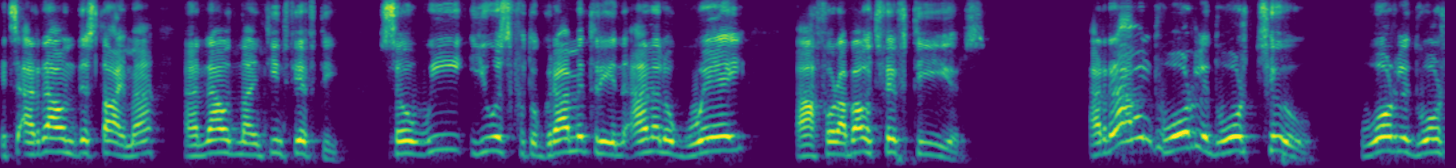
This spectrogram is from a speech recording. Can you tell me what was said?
It's around this time, huh? around 1950. So we use photogrammetry in analog way uh, for about 50 years. Around World War II, World War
